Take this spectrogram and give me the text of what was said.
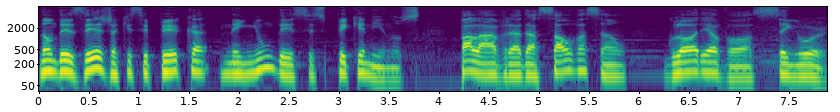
não deseja que se perca nenhum desses pequeninos. Palavra da salvação. Glória a vós, Senhor.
